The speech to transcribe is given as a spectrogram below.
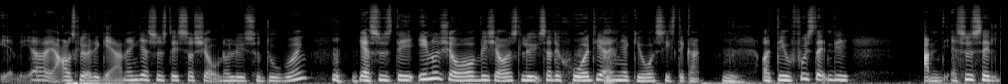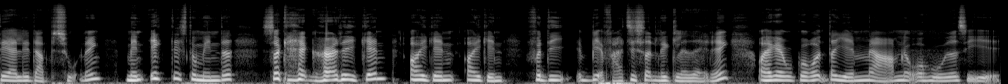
jeg, jeg afslører det gerne. Ikke? Jeg synes, det er så sjovt at løse Sudoku. Ikke? Jeg synes, det er endnu sjovere, hvis jeg også løser det hurtigere, end jeg gjorde sidste gang. Mm. Og det er jo fuldstændig... Jamen, jeg synes selv, det er lidt absurd, ikke? Men ikke desto mindre, så kan jeg gøre det igen og igen og igen, fordi jeg bliver faktisk sådan lidt glad af det, ikke? Og jeg kan jo gå rundt derhjemme med armene over hovedet og sige,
